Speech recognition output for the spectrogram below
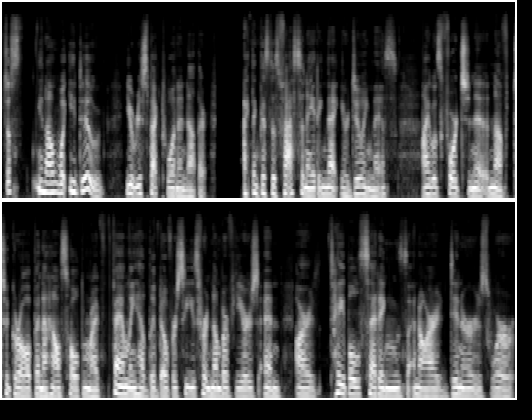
just, you know, what you do. You respect one another. I think this is fascinating that you're doing this. I was fortunate enough to grow up in a household where my family had lived overseas for a number of years, and our table settings and our dinners were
